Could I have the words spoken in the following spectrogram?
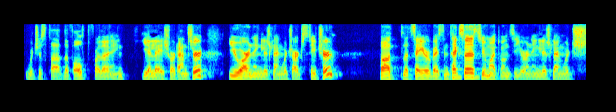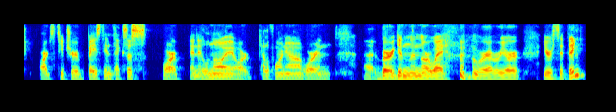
which is the default for the ELA short answer, you are an English language arts teacher. But let's say you're based in Texas, you might want to say you're an English language arts teacher based in Texas or in Illinois or California or in uh, Bergen in Norway, wherever you're you're sitting.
